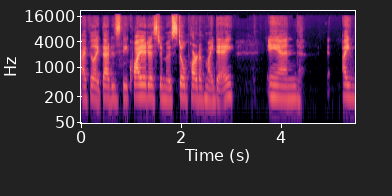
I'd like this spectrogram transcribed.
I feel like that is the quietest and most still part of my day, and I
